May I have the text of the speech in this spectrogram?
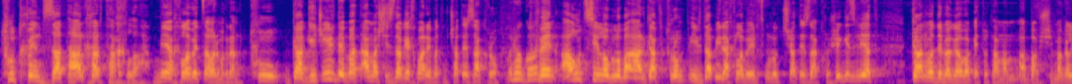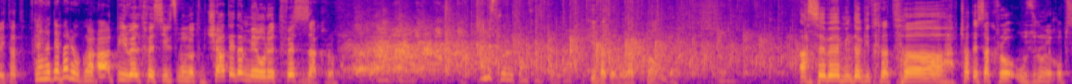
თუ თქვენ გზად არ ხართ ახლა, მე ახლა ვეწავარ, მაგრამ თუ გაგიჭირდებათ ამაშიც დაგეხმარებათ ჩატეზაქრო, თქვენ აუცილებლობა არ გაქვთ რომ პირდაპირ ახლა ვერწმუნოთ ჩატეზაქრო. შეგიძლიათ განვადება გავაკეთოთ ამ ბავში, მაგალითად. განვადება როგორ? პირველ თვეს ირწმუნოთ ჩატე და მეორე თვეს ზაქრო. ამის სრული კონსულტაცია. კი ბატონო, რა თქმა უნდა. ასევე მინდა გითხრათ, ჩატეს აქ რო უზრუნველყოფს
